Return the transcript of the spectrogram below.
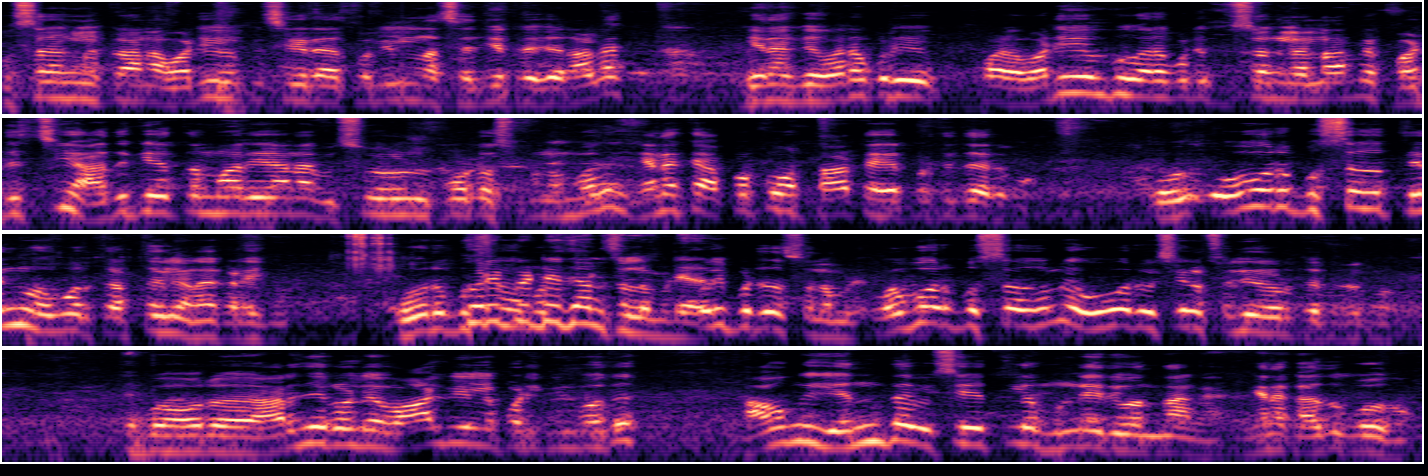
புத்தகங்களுக்கான வடிவமைப்பு செய்கிற தொழில் நான் செஞ்சுட்டு இருக்கறனால எனக்கு வரக்கூடிய வடிவமைப்பு வரக்கூடிய புத்தகங்கள் எல்லாமே படிச்சு அதுக்கேற்ற மாதிரியான விஷுவல் போட்டோஸ் பண்ணும்போது எனக்கு அப்பப்போ ஒரு தாட்டை ஏற்படுத்தி தான் இருக்கும் ஒவ்வொரு புத்தகத்திலும் ஒவ்வொரு கருத்துகள் எனக்கு கிடைக்கும். ஒரு குறிப்பிட்டு தான் சொல்ல முடியாது. குறிப்பிட்டு சொல்ல முடியும் ஒவ்வொரு புத்தகங்களும் ஒவ்வொரு விஷயம் சொல்லி கொடுத்துட்டு இருக்கும். இப்போ ஒரு அறிஞர்களுடைய வாழ்வியலை படிக்கும்போது அவங்க எந்த விஷயத்துல முன்னேறி வந்தாங்க? எனக்கு அது போதும்.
